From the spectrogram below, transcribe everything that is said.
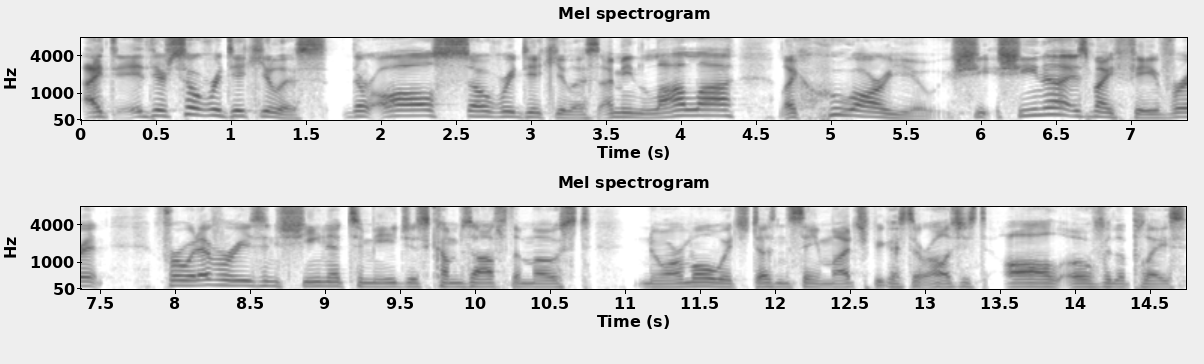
I, they're so ridiculous. They're all so ridiculous. I mean, Lala, like, who are you? She, Scheana is my favorite. For whatever reason, Scheana to me just comes off the most normal, which doesn't say much because they're all just all over the place.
